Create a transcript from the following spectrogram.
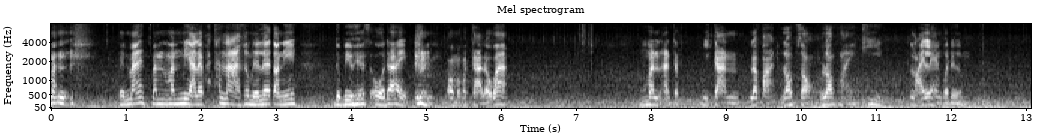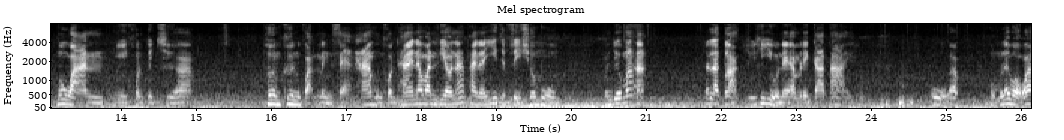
มันเป็นไหมมันมันมีอะไรพัฒนาขึ้นเรื่อยๆตอนนี้ WHO ได้ ออกมาประกาศแล้วว่า มันอาจจะมีการระบาดรอบสองรอบใหม่ที่ร้ายแรงกว่าเดิม เมื่อวานมีคนติดเชื้อ เพิ่มขึ้นกว่า1นึ่งแสนห้าหมื่นคนภายในวันเดียวนะ ภายใน 24 ชั่วโมง มันเยอะมาก และหลักๆ อยู่ที่อยู่ในอเมริกาใต้ โอ้ครับผมเลยบอกว่า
